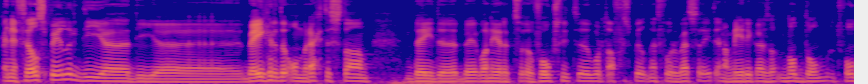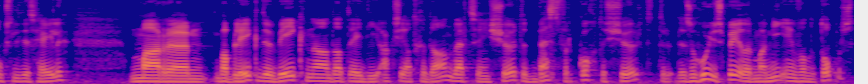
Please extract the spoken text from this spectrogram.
een NFL-speler die, eh, die weigerde om recht te staan bij de, bij wanneer het volkslied wordt afgespeeld net voor een wedstrijd. In Amerika is dat not done, het volkslied is heilig. Maar ehm, wat bleek, de week nadat hij die actie had gedaan, werd zijn shirt het best verkochte shirt. Dat is een goede speler, maar niet een van de toppers.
